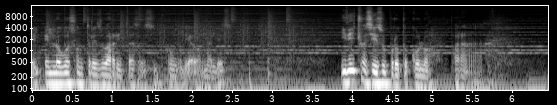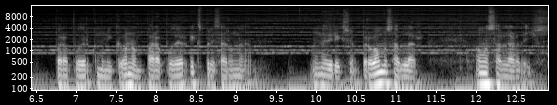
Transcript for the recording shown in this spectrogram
El, el, logo son tres barritas así como diagonales. Y de hecho así es su protocolo para, para poder comunicar, bueno, para poder expresar una, una dirección. Pero vamos a hablar, vamos a hablar de ellos.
